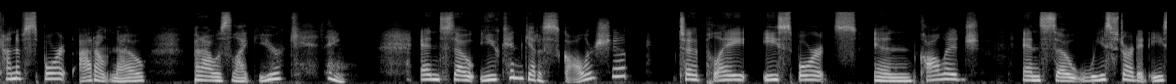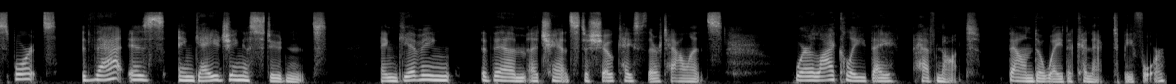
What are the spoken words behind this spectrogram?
kind of sport. I don't know. But I was like, you're kidding. And so you can get a scholarship to play esports in college. And so we started esports. That is engaging a student and giving them a chance to showcase their talents where likely they have not found a way to connect before.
